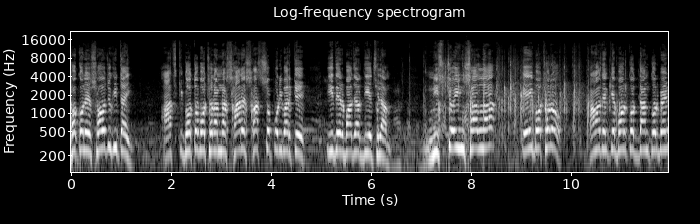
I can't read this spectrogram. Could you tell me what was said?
সকলের সহযোগিতায় আজকে গত বছর আমরা সাড়ে সাতশো পরিবারকে ঈদের বাজার দিয়েছিলাম। নিশ্চয়ই ইনশাল্লাহ এই বছরও আমাদেরকে বরকত দান করবেন।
